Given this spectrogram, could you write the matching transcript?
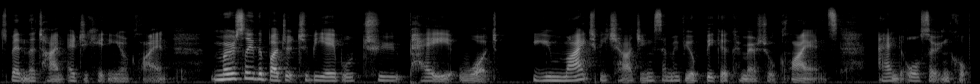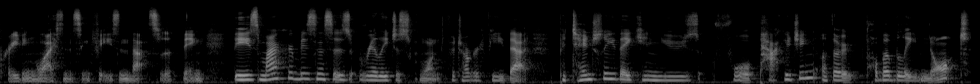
spend the time educating your client, mostly the budget to be able to pay what you might be charging some of your bigger commercial clients and also incorporating licensing fees and that sort of thing. These micro businesses really just want photography that potentially they can use for packaging, although probably not.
